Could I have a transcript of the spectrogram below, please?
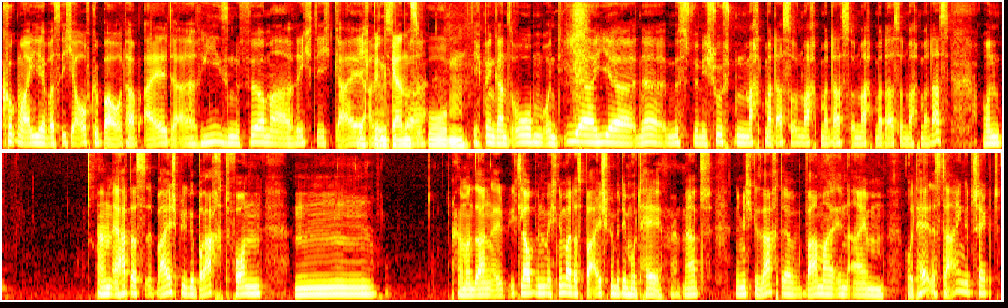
guck mal hier, was ich aufgebaut habe. Alter, Riesenfirma, richtig geil. Ich bin alles ganz super. oben. Ich bin ganz oben und ihr hier ne, müsst für mich schuften, macht mal das und macht mal das und macht mal das und macht mal das. Und ähm, er hat das Beispiel gebracht von, mh, kann man sagen, ich glaube, ich nehme mal das Beispiel mit dem Hotel. Er hat nämlich gesagt, er war mal in einem Hotel, ist da eingecheckt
